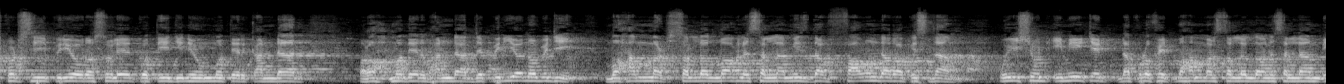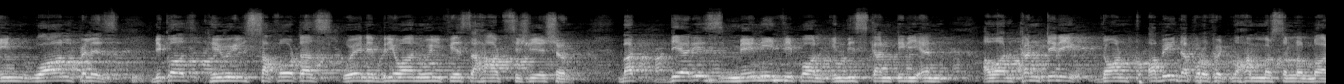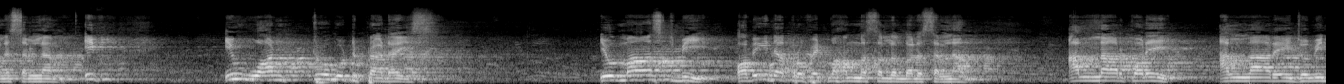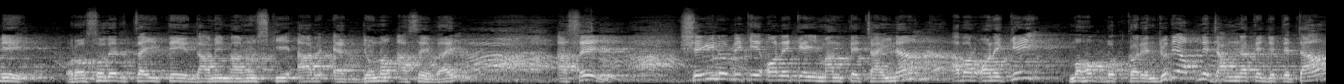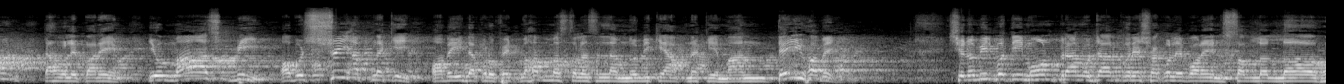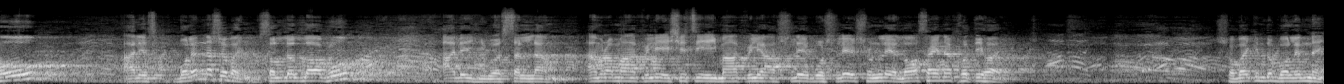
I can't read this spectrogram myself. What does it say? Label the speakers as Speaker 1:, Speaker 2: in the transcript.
Speaker 1: করছি প্রিয় রসুলের প্রতি যিনি উম্মতের কান্ডার রহমদের ভান্ডার যে প্রিয় নবীজি মোহাম্মদ সাল্লাহ সাল্লাম is the founder of Islam we should imitate the prophet Muhammad সাল্লাহ সাল্লাম in whole place because he will support us when everyone will face a hard situation there is many people in this country and our country don't obey the prophet muhammad sallallahu alaihi wasallam if you want to go to paradise you must be obey the prophet muhammad sallallahu alaihi wasallam আল্লাহর পরে আল্লাহর এই জমিনে রসুলের চাইতে দামি মানুষ কি আর একজনও আছে ভাই আছে সেই নবীকে অনেকেই মানতে চাই না আবার অনেকেই মহব্বত করেন। যদি আপনি জান্নাতে যেতে চান, তাহলে পারে ইউ মাস্ট বি অবশ্যই আপনাকে অবেদা প্রফেট মোহাম্মদ সাল্লাহ সাল্লাম নবীকে আপনাকে মানতেই হবে। সে নবীর প্রতি মন প্রাণ উজাড় করে সকলে বলেন সাল্লাহ আলে বলেন না সবাই সাল্লাহ আলহি ওয়াসাল্লাম। আমরা মাহফিলে এসেছি, এই মাহফিলে আসলে, বসলে, শুনলে লস হয় না, ক্ষতি হয়। সবাই কিন্তু বলেন নাই।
